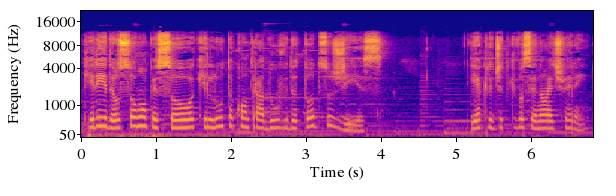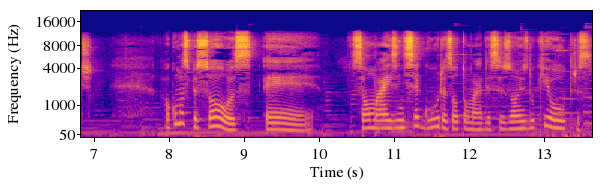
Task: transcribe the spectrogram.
Querida, eu sou uma pessoa que luta contra a dúvida todos os dias. E acredito que você não é diferente. Algumas pessoas é, são mais inseguras ao tomar decisões do que outras.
